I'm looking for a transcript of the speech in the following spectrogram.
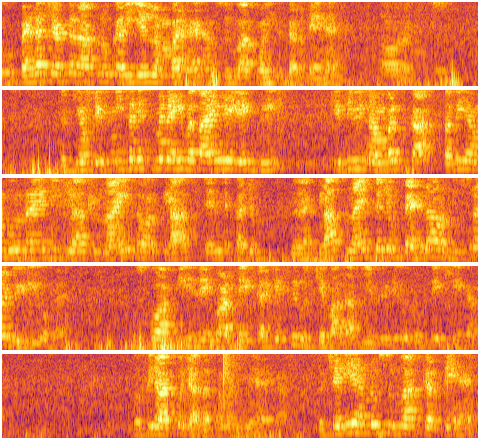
तो पहला चैप्टर आप लोग का रियल नंबर है, हम शुरुआत वहीं से करते हैं। और क्योंकि हम डिफिनीसन इसमें नहीं बताएँगे एक भी, किसी भी नंबर्स का, तभी हम बोल रहे हैं कि क्लास नाइन्थ और क्लास टेंथ का जो क्लास नाइन्थ का जो पहला और दूसरा वीडियो है, उसको आप प्लीज़ एक बार देख करके फिर उसके बाद आप ये वीडियो लोग देखिएगा। तो फिर आपको ज़्यादा समझ में आएगा। तो चलिए हम लोग शुरुआत करते हैं।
